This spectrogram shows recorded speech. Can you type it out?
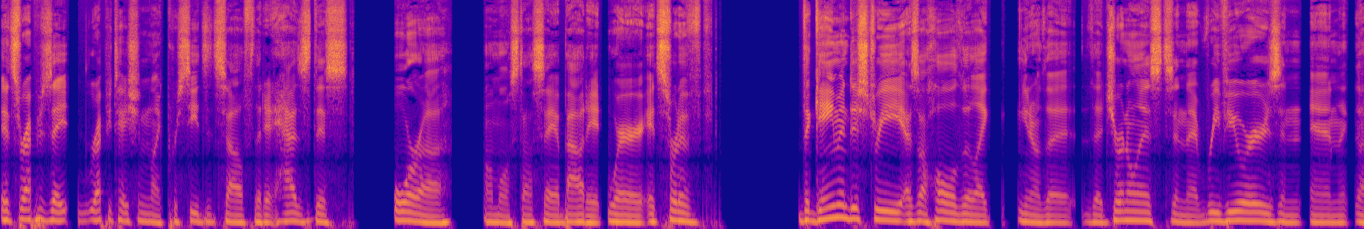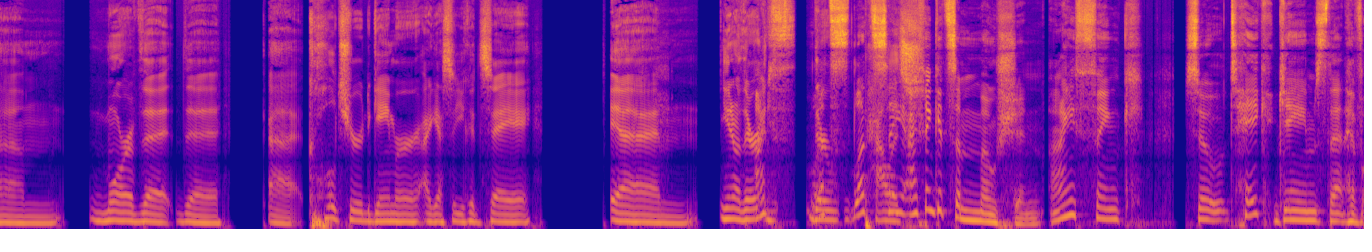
its reputa- reputation like precedes itself? That it has this aura, almost I'll say, about it, where it's sort of the game industry as a whole. The like you know the the journalists and the reviewers and and um, more of the the uh, cultured gamer, I guess you could say. Um, you know, they're I th- their let's, let's say I think it's emotion. I think so. Take games that have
